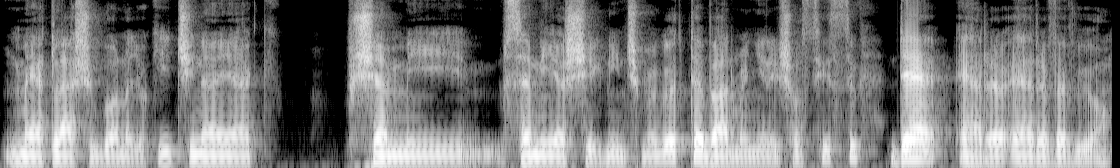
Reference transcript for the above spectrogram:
mert lássuk be, a nagyok így csinálják, semmi személyesség nincs mögötte, bármennyire is azt hiszük, de erre, erre vevő a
